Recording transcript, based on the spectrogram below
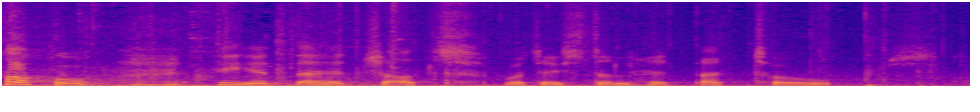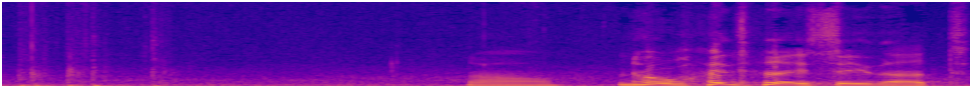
Oh, he hit the headshots, but I still hit that toes. No. No, why did I say that?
